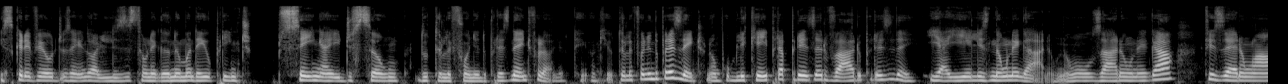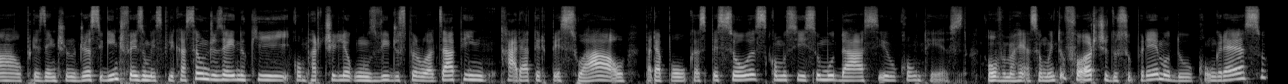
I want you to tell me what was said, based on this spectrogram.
escreveu dizendo, olha, eles estão negando, eu mandei o print sem a edição do telefone do presidente. Falei, olha, eu tenho aqui o telefone do presidente, não publiquei para preservar o presidente. E aí eles não negaram, não ousaram negar, fizeram lá, o presidente no dia seguinte fez uma explicação dizendo que compartilha alguns vídeos pelo WhatsApp em caráter pessoal, para poucas pessoas, como se isso mudasse o contexto. Houve uma reação muito forte do Supremo, do Congresso,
